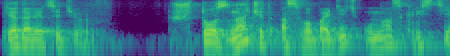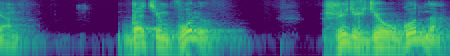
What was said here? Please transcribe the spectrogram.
Я далее цитирую. Что значит освободить у нас крестьян? Дать им волю? Жить где угодно?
